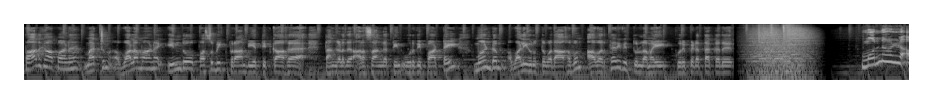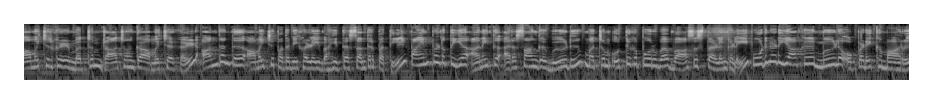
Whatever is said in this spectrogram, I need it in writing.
பாதுகாப்பான மற்றும் வளமான இந்தோ பசிபிக் பிராந்தியத்திற்காக தங்களது அரசாங்கத்தின் உறுதிப்பாட்டை மீண்டும் வலியுறுத்துவதாகவும் அவர் தெரிவித்துள்ளமை குறிப்பிடத்தக்கது. முன்னாள் அமைச்சர்கள் மற்றும் ராஜாங்க அமைச்சர்கள் அந்தந்த அமைச்சு பதவிகளை வகித்த சந்தர்ப்பத்தில் பயன்படுத்திய அனைத்து அரசாங்க வீடு மற்றும் உத்தியோகபூர்வ வாசஸ்தலங்களை உடனடியாக மீள ஒப்படைக்குமாறு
